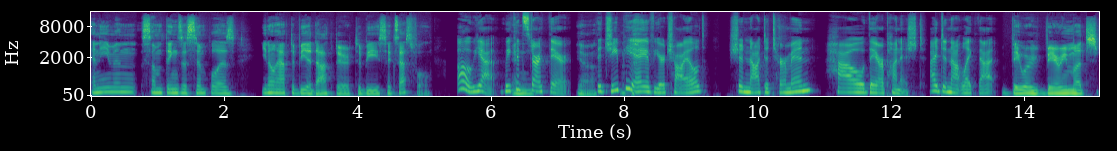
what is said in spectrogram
And even some things as simple as you don't have to be a doctor to be successful. Oh, yeah, we could And- start there. Yeah. The GPA of your child should not determine how they are punished. I did not like that. They were very much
